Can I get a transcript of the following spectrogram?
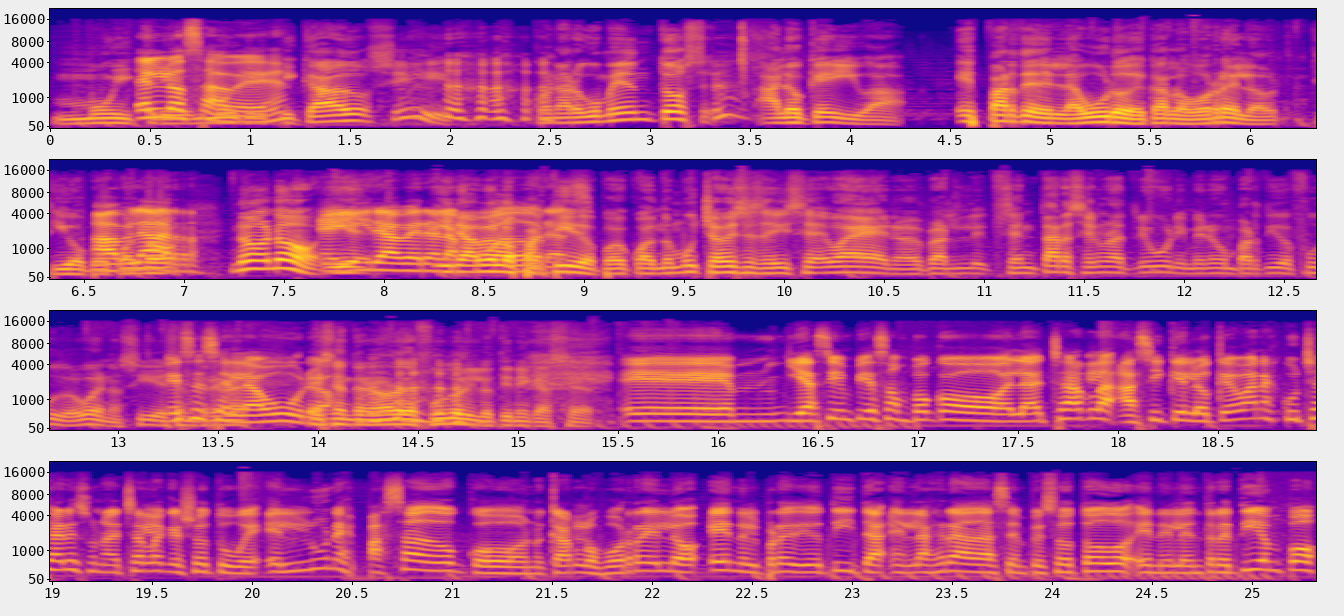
muy, Él lo cri- muy sabe, ¿eh? criticado sí con argumentos a lo que iba es parte del laburo de Carlos Borrello. Cuando- Hablar no, no. e y- ir a ver a las los partidos. Porque cuando muchas veces se dice, bueno, sentarse en una tribuna y mirar un partido de fútbol. Bueno, sí, es, Ese es el laburo. Es entrenador de fútbol y lo tiene que hacer. Eh, y así empieza un poco la charla. Así que lo que van a escuchar es una charla que yo tuve el lunes pasado con Carlos Borrello en el predio Tita, en las gradas. Empezó todo en el entretiempo.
